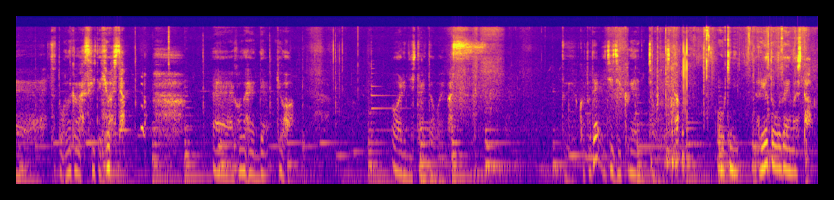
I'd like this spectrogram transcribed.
えー、ちょっとお腹が空いてきました、えー、この辺で今日は終わりにしたいと思います。ことで一軸延長でした。おおきにありがとうございました。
